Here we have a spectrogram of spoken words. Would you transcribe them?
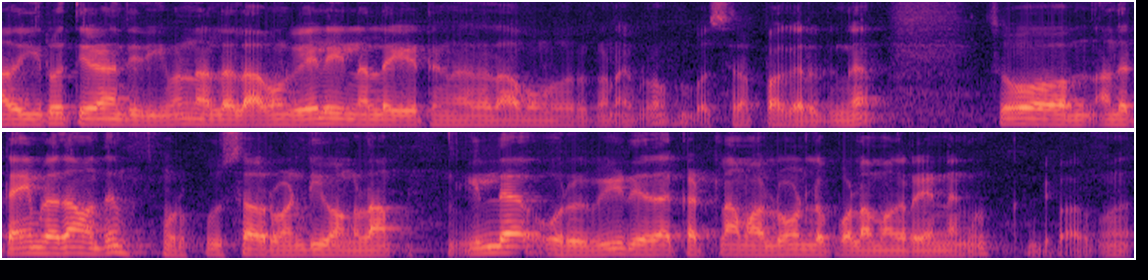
அது இருபத்தி ஏழாம் தேதிக்கு மேலே நல்ல லாபம் வேலையில் நல்ல ஏற்றங்கள் நல்ல லாபங்கள் வருவதற்கான ரொம்ப சிறப்பாக இருக்குங்க. ஸோ அந்த டைமில் தான் வந்து ஒரு புதுசாக ஒரு வண்டி வாங்கலாம். இல்லை ஒரு வீடு எதாவது கட்டலாமா லோனில் போகலாமாங்கிற எண்ணங்கள் கண்டிப்பாக இருக்கும்.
